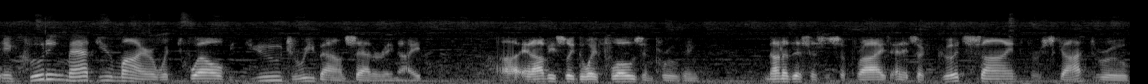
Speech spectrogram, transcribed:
including Matthew Mayer with 12 huge rebounds Saturday night. Uh, and obviously, the way Flo's improving, none of this is a surprise, and it's a good sign for Scott Drew.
